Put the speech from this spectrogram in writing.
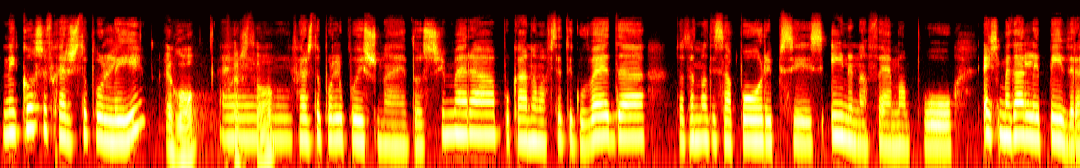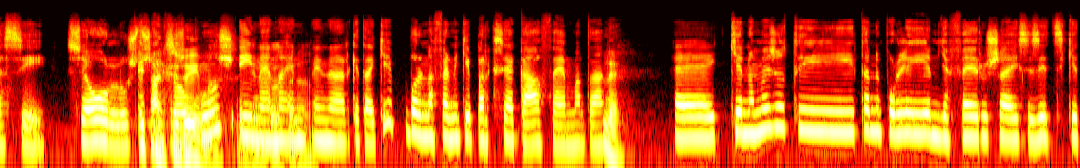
Νίκο, σε ευχαριστώ πολύ. Εγώ, ευχαριστώ. Ε, ευχαριστώ πολύ που ήσουν εδώ σήμερα, που κάναμε αυτή την κουβέντα. Το θέμα της απόρριψης είναι ένα θέμα που έχει μεγάλη επίδραση σε όλους τους Υπάρχει στη ζωή ανθρώπους. μας, είναι, ένα, γενικότερα. είναι αρκετά και μπορεί να φέρνει και υπαρξιακά θέματα. Ναι. Ε, και νομίζω ότι ήταν πολύ ενδιαφέρουσα η συζήτηση και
